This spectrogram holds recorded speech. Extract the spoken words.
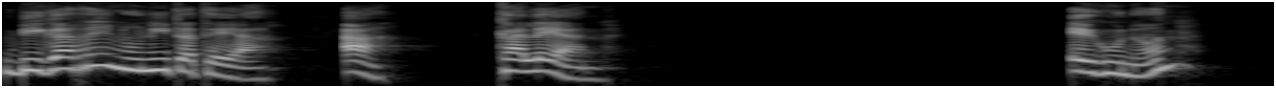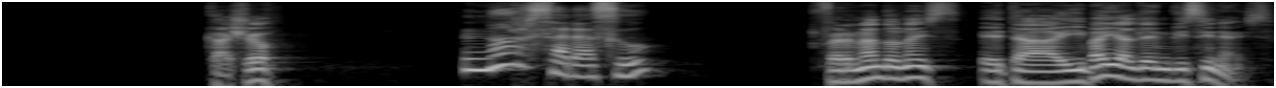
Bigarren unitatea. A. Kalean. Egunon, Kaixo, nor zarazu? Fernando naiz eta Ibai alden bizi naiz.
